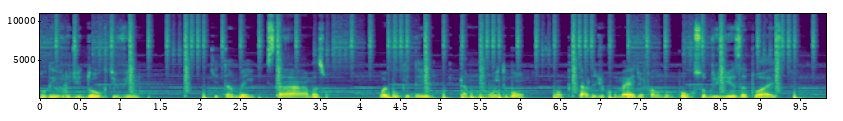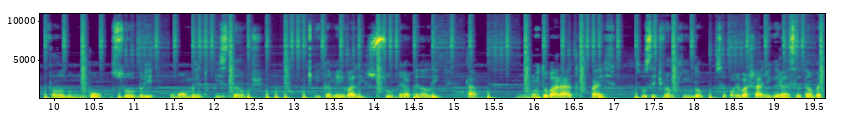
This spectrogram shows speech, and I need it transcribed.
do livro de Doug Divino, que também está na Amazon. O e-book dele está muito bom, uma pitada de comédia falando um pouco sobre os dias atuais, falando um pouco sobre o momento que estamos. E também vale super a pena ler. Tá muito barato, mas se você tiver um Kindle, você pode baixar de graça também.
